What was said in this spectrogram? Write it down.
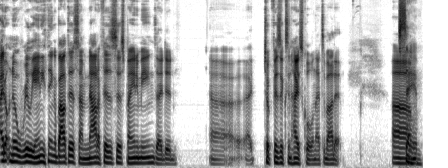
I don't know really anything about this. I'm not a physicist by any means. I did uh, I took physics in high school, and that's about it. Um, Same.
